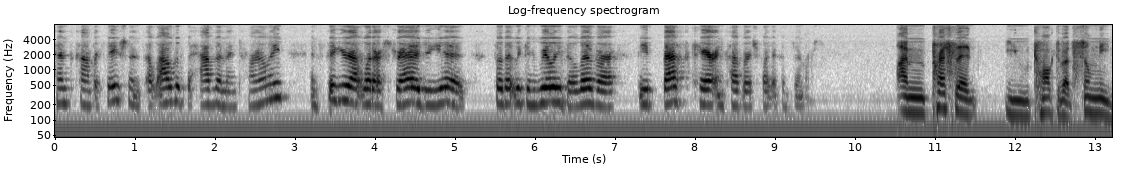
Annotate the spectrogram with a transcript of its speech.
tense conversations allows us to have them internally and figure out what our strategy is so that we can really deliver the best care and coverage for the consumers. I'm impressed that you talked about so many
